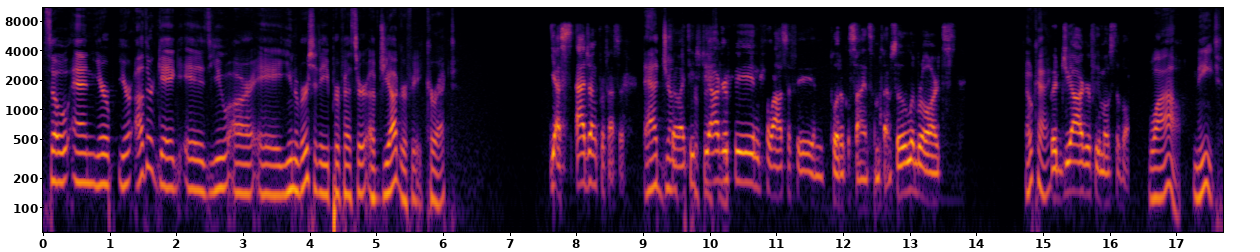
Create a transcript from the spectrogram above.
So, and your your other gig is you are a university professor of geography, correct? Yes, adjunct professor. Adjunct. so I teach professor. geography and philosophy and political science sometimes. So the liberal arts, Okay. but geography most of all. Wow, neat.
